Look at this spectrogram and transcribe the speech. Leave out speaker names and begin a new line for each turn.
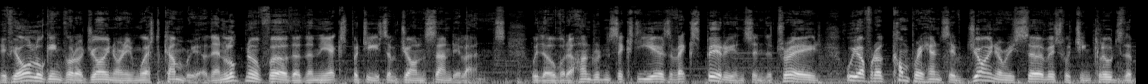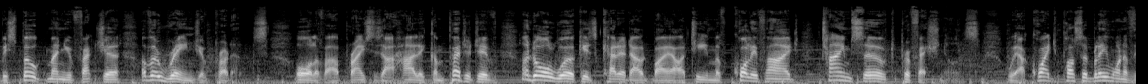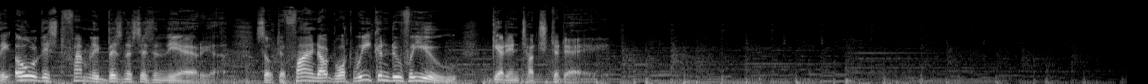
If you're looking for a joiner in West Cumbria, then look no further than the expertise of John Sandelands. With over 160 years of experience in the trade, we offer a comprehensive joinery service which includes the bespoke manufacture of a range of products. All of our prices are highly competitive, and all work is carried out by our team of qualified, time-served professionals. We are quite possibly one of the oldest family businesses in the area. So to find out what we can do for you, get in touch today.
